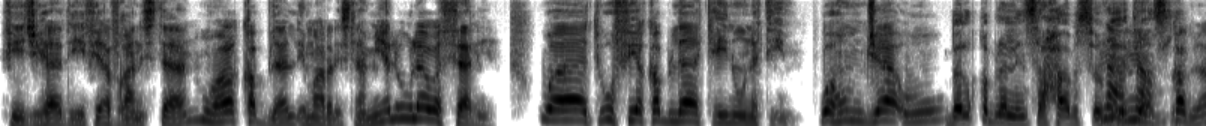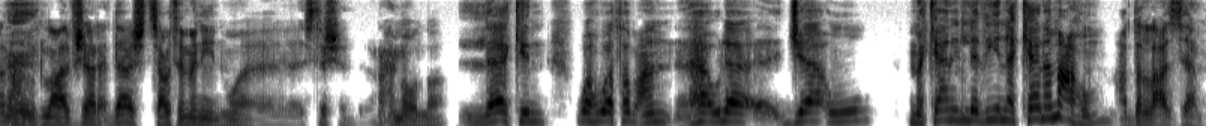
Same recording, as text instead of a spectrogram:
في جهاده في أفغانستان هو قبل الإمارة الإسلامية الأولى والثانية وتوفي قبل كينونتهم وهم جاءوا بل قبل الانسحاب السوفيتي نعم نعم أصلا. قبل رحمة إيه. الله عليه في شهر 11 89 هو آه، استشهد رحمه الله. لكن وهو طبعا هؤلاء جاءوا مكان الذين كان معهم عبد الله عزام.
